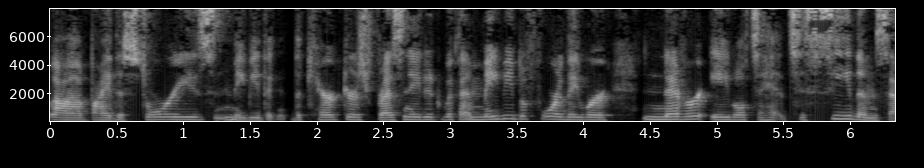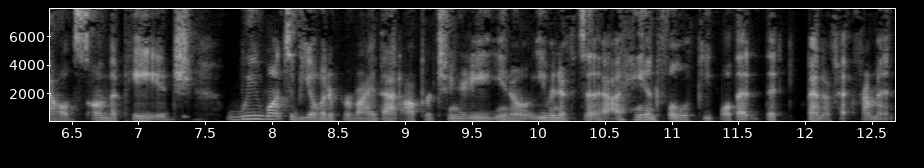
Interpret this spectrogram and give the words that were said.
uh, by the stories. Maybe the, the characters resonated with them. Maybe before they were never able to to see themselves on the page. We want to be able to provide that opportunity you know even if it's a, a handful of people that that benefit from it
